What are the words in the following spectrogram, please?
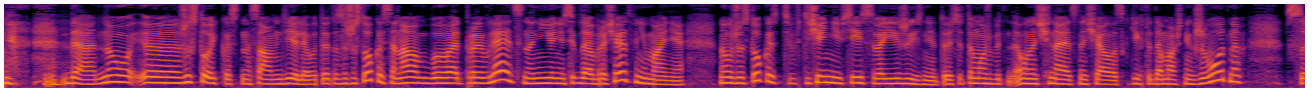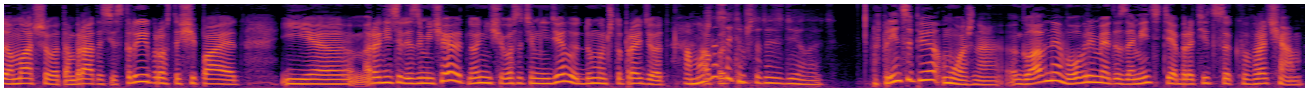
Да, ну, э, жестокость на самом деле, вот эта жестокость, она бывает проявляется, на нее не всегда обращают внимание, но вот жестокость в течение всей своей жизни, то есть это может быть, он начинает сначала с каких-то домашних животных, с младшего там брата, сестры просто щипает, и э, родители замечают, но ничего с этим не делают, думают, что пройдет. А можно а потом... с этим что-то сделать? В принципе, можно. Главное вовремя это заметить и обратиться к врачам.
